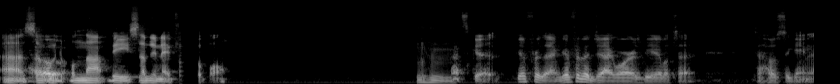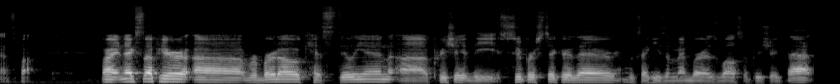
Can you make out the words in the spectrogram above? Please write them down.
Uh, so oh. it will not be Sunday night football. Mm-hmm. That's good. Good for them. Good for the Jaguars be able to to host a game in that spot. All right, next up here, uh, Roberto Castillian. Uh, appreciate the super sticker there. Looks like he's a member as well, so appreciate that.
